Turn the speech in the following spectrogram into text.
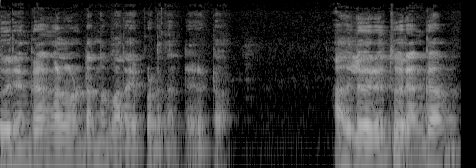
തുരങ്കങ്ങൾ ഉണ്ടെന്ന് പറയപ്പെടുന്നുണ്ട് കേട്ടോ. അതിലൊരു തുരങ്കം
